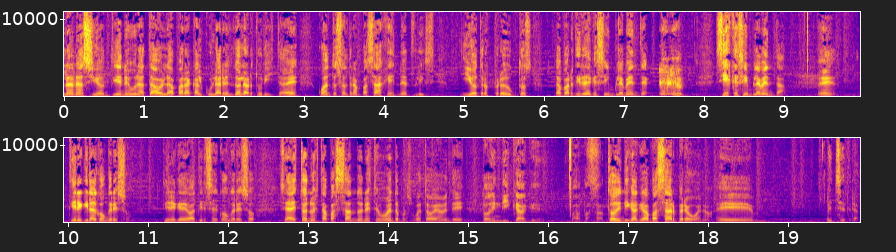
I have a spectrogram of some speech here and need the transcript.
La Nación tiene una tabla para calcular el dólar turista, ¿eh? cuánto saldrán pasajes, Netflix y otros productos a partir de que se implemente, si es que se implementa, ¿eh? tiene que ir al Congreso. tiene que debatirse el Congreso. O sea, esto no está pasando en este momento, por supuesto, obviamente Todo indica que va a pasar. todo indica que va a pasar, pero bueno, eh, etcétera.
